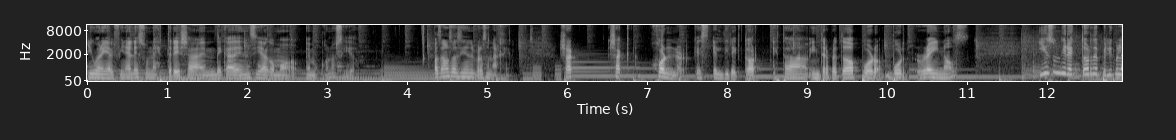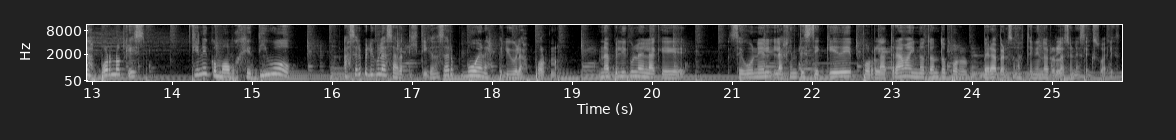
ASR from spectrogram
y bueno, y al final es una estrella en decadencia como hemos conocido. Pasamos al siguiente personaje. Jack, Jack Horner, que es el director. Está interpretado por Burt Reynolds. Y es un director de películas porno que tiene como objetivo hacer películas artísticas, hacer buenas películas porno. Una película en la que, según él, la gente se quede por la trama y no tanto por ver a personas teniendo relaciones sexuales.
